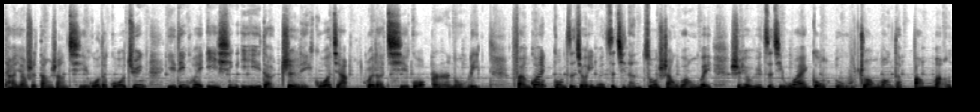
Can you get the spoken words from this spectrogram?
他要是当上齐国的国君，一定会一心一意的治理国家。为了齐国而努力。反观公子纠，因为自己能坐上王位，是由于自己外公鲁庄王的帮忙，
